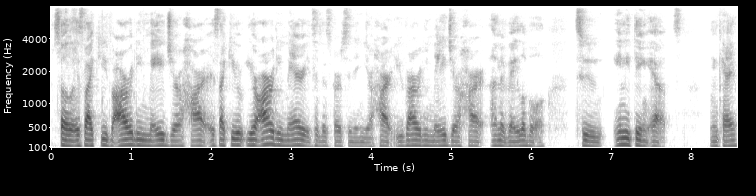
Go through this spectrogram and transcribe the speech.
So it's like you've already made your heart, it's like you're, you're already married to this person in your heart. You've already made your heart unavailable to anything else. Okay.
